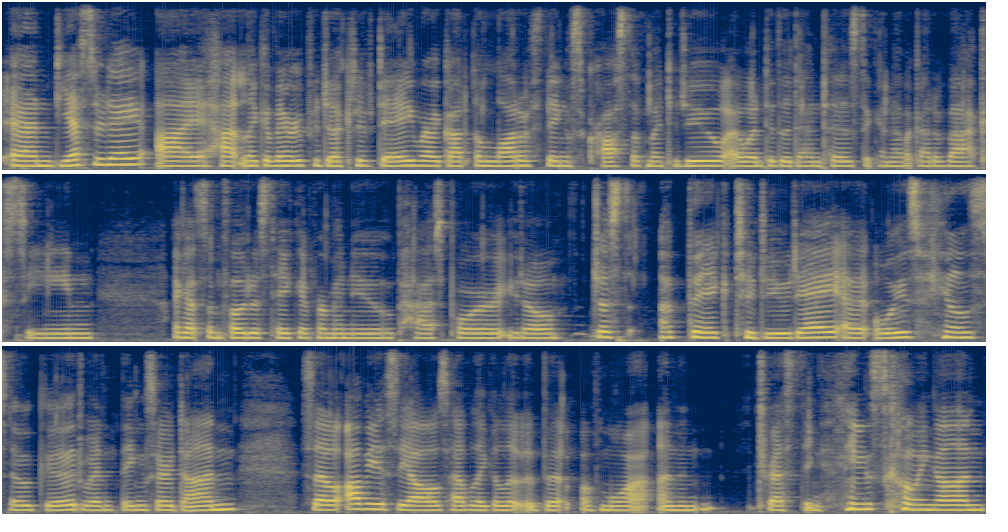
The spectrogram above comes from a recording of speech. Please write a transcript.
And yesterday I had like a very productive day where I got a lot of things crossed off my to do. I went to the dentist, again I got a vaccine, I got some photos taken for my new passport, you know, just a big to do day. And it always feels so good when things are done. So obviously, I always have like a little bit of more uninteresting things going on.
